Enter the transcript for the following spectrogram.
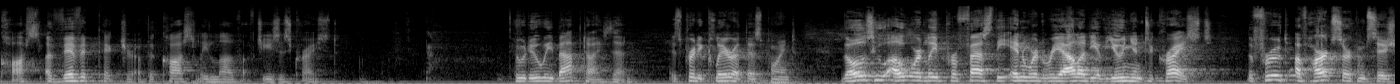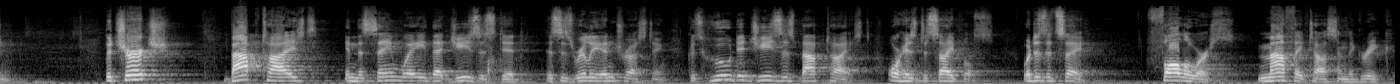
cost, a vivid picture of the costly love of Jesus Christ. Who do we baptize then? It's pretty clear at this point. Those who outwardly profess the inward reality of union to Christ, the fruit of heart circumcision. The church baptized in the same way that Jesus did. This is really interesting because who did Jesus baptize or his disciples? What does it say? Followers, mathetos in the Greek.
